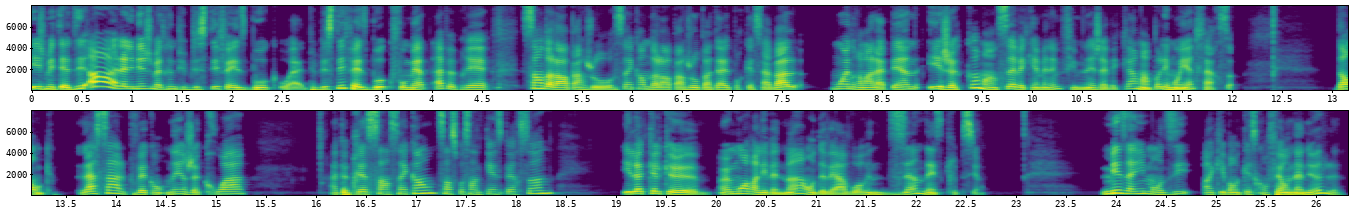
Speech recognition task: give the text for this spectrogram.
Et je m'étais dit, ah, à la limite, je mettrai une publicité Facebook. Ouais, publicité Facebook, il faut mettre à peu près 100 dollars par jour, 50 dollars par jour peut-être pour que ça vale moindrement la peine. Et je commençais avec un MLM féminin, j'avais clairement pas les moyens de faire ça. Donc, la salle pouvait contenir, je crois, à peu près 150, 175 personnes. Et là, quelques, un mois avant l'événement, on devait avoir une dizaine d'inscriptions. Mes amis m'ont dit OK, bon, qu'est-ce qu'on fait? On annule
